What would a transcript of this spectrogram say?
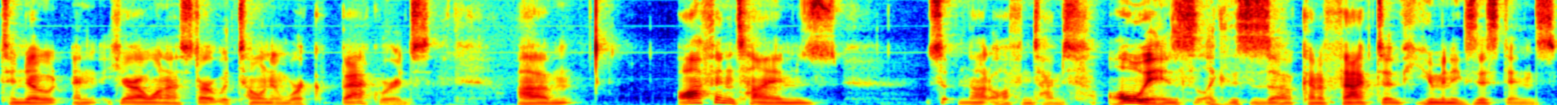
to note, and here I want to start with tone and work backwards. Um, oftentimes, not oftentimes, always, like this is a kind of fact of human existence.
